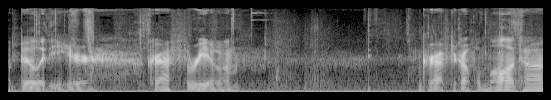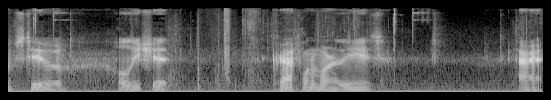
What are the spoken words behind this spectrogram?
ability here. Craft three of them. Craft a couple Molotovs too. Holy shit. Craft one more of these. Alright.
